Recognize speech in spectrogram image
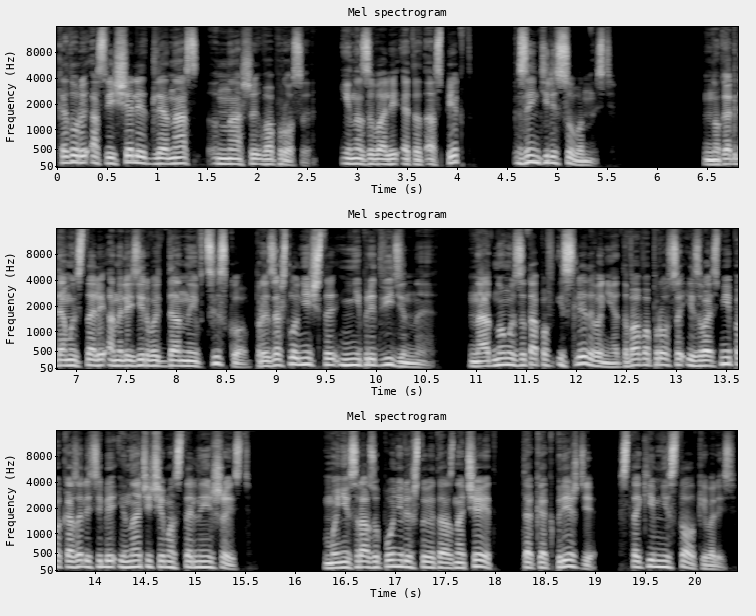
который освещали для нас наши вопросы, и называли этот аспект заинтересованность. Но когда мы стали анализировать данные в Cisco, произошло нечто непредвиденное. На одном из этапов исследования два вопроса из восьми показали себя иначе, чем остальные шесть. Мы не сразу поняли, что это означает, так как прежде с таким не сталкивались.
